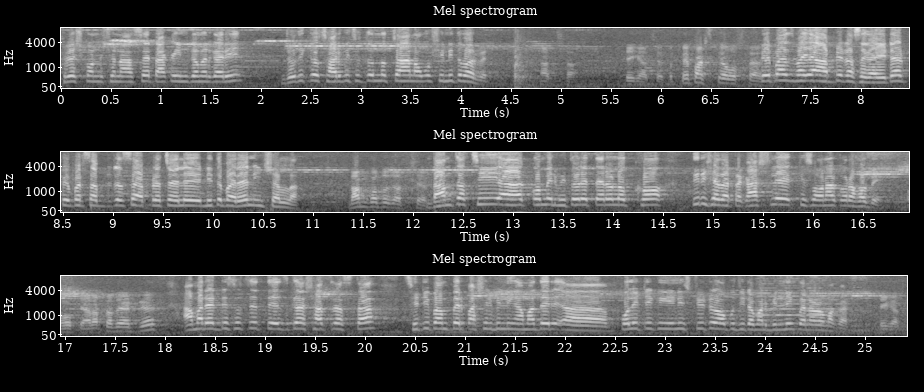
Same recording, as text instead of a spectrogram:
ফ্রেশ কন্ডিশনে আছে টাকা ইনকামের গাড়ি। যদি কেউ সার্ভিসের জন্য চান অবশ্যই নিতে পারবেন। আচ্ছা ঠিক আছে। তো পেপারস কি অবস্থা? পেপারস ভাইয়া আপডেট আছে গাড়িটার। পেপারস আপডেট আছে আপনারা চাইলে নিতে পারেন ইনশাল্লাহ দাম কত যাচ্ছে? দাম চাচ্ছি কমের ভিতরে তেরো লক্ষ তিরিশ হাজার টাকা। আসলে কিছু অনার করা হবে। ওকে আর আপনাদের অ্যাড্রেস আমার অ্যাড্রেস হচ্ছে তেজগাঁ সাত রাস্তা সিটি পাম্পের পাশের বিল্ডিং আমাদের পলিটেকনিক ইনস্টিটিউটের অপোজিট আমার বিল্ডিং প্যানোরামা কার ঠিক আছে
